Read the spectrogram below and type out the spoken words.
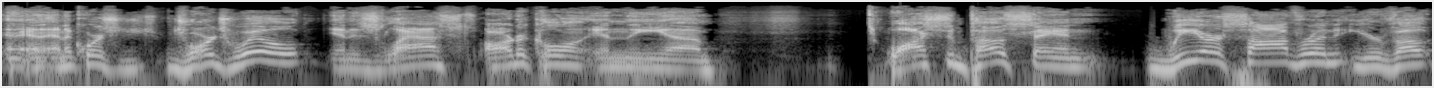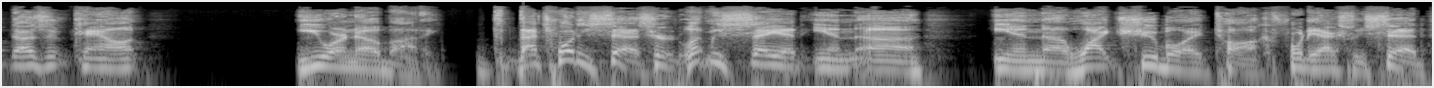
and, and of course, George Will, in his last article in the um, Washington Post, saying, "We are sovereign. Your vote doesn't count. You are nobody." That's what he says. Here, let me say it in uh, in uh, White Shoe Boy talk. What he actually said:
